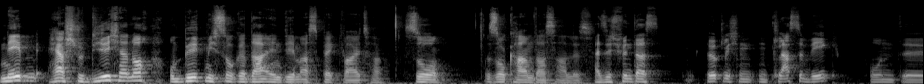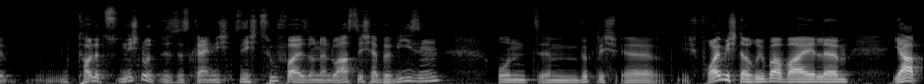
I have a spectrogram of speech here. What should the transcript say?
nebenher studiere ich ja noch und bild mich sogar da in dem Aspekt weiter. So, so kam das alles. Also ich finde das wirklich ein, ein, klasse Weg und äh, tolle, nicht nur, es ist kein nicht, nicht Zufall, sondern du hast dich ja bewiesen und ähm, wirklich, äh, ich freue mich darüber, weil ähm, ja,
